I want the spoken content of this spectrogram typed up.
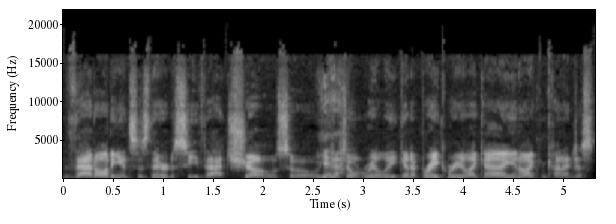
that audience is there to see that show. So yeah. you don't really get a break where you're like, ah, you know, I can kind of just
